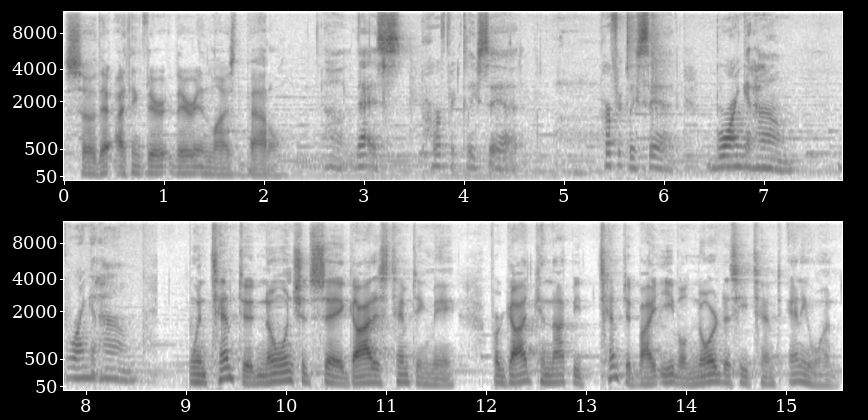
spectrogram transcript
So that I think there, therein lies the battle. Oh, that is perfectly said. Perfectly said. Bring it home. Bring it home. When tempted, no one should say, God is tempting me, for God cannot be tempted by evil, nor does he tempt anyone.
